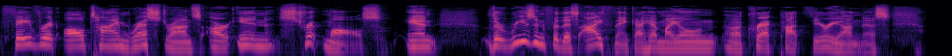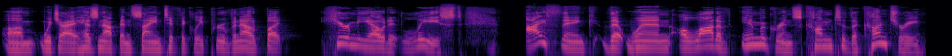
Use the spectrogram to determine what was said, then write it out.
favorite all time restaurants are in strip malls. And the reason for this, I think, I have my own uh, crackpot theory on this, um, which I, has not been scientifically proven out, but hear me out at least. I think that when a lot of immigrants come to the country,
